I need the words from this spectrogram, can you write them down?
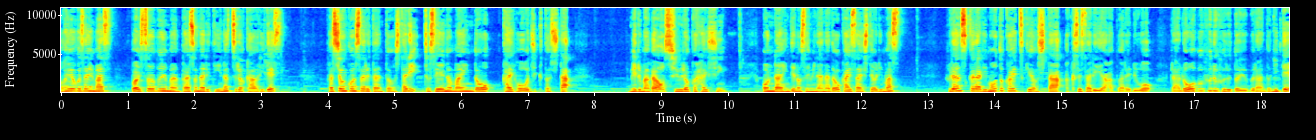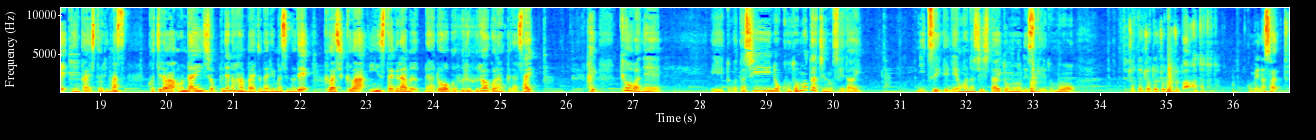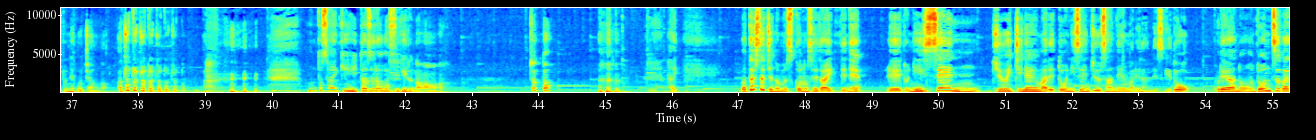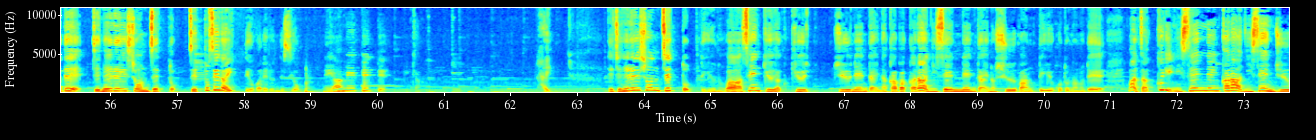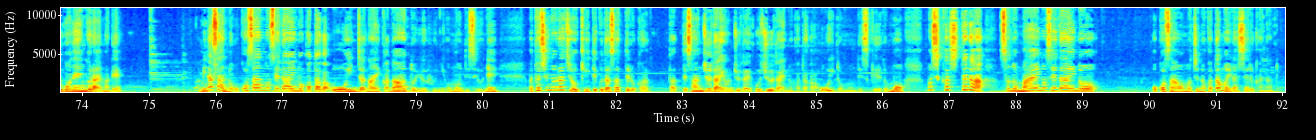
おはようございます。 Voice of Woman パーソナリティの鶴香織です。ファッションコンサルタントをしたり女性のマインドを解放を軸としたメルマガを収録配信オンラインでのセミナーなどを開催しております。フランスからリモート買い付けをしたアクセサリーやアパレルをラローブフルフルというブランドにて展開しております。こちらはオンラインショップでの販売となりますので詳しくはインスタグラムラローブフルフルをご覧ください。はい今日はねえーと、私の子供たちの世代についてねお話ししたいと思うんですけれどもちょっとちょっとちょっとちょっとああちょっとごめんなさい。ちょっと猫ちゃんが。あちょっとちょっとちょっとちょっと。ほんと最近いたずらが過ぎるな。ちょっと。はい。私たちの息子の世代ってねえーと2011年生まれと2013年生まれなんですけどこれあのドンズバでジェネレーション Z Z 世代って呼ばれるんですよ。ね、やめてって。はいでジェネレーション Z っていうのは1990年代半ばから2000年代の終盤っていうことなので、まあ、ざっくり2000年から2015年ぐらいまで皆さんのお子さんの世代の方が多いんじゃないかなというふうに思うんですよね。私のラジオを聴いてくださってる方って30代40代50代の方が多いと思うんですけれどももしかしたらその前の世代のお子さんをお持ちの方もいらっしゃるかなと。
